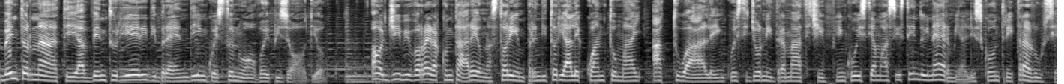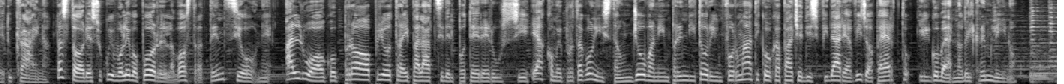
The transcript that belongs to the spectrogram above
Bentornati avventurieri di Brandy in questo nuovo episodio. Oggi vi vorrei raccontare una storia imprenditoriale quanto mai attuale in questi giorni drammatici in cui stiamo assistendo inermi agli scontri tra Russia ed Ucraina. La storia su cui volevo porre la vostra attenzione ha luogo proprio tra i palazzi del potere russi e ha come protagonista un giovane imprenditore informatico capace di sfidare a viso aperto il governo del Cremlino.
